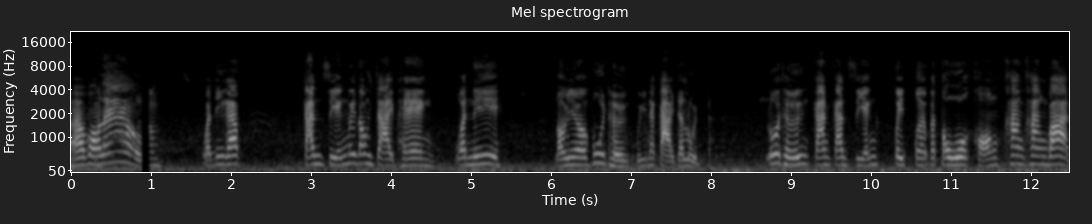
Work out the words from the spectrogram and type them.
อ่าพอแล้วสวัสดีครับ กันเสียงไม่ต้องจ่ายแพง วันนี้เราจะมาพูดถึงวินากาจะหลุด รู้ถึงการกันเสียงปิดเปิดประตูของข้างข้างบ้าน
